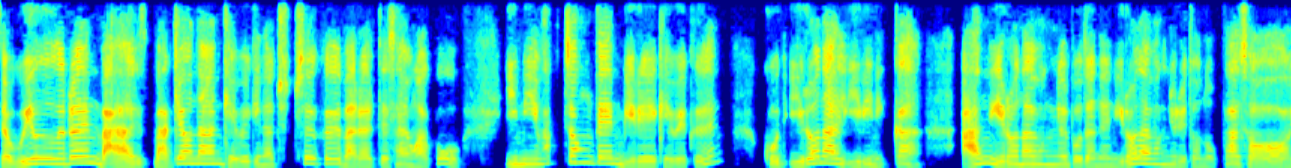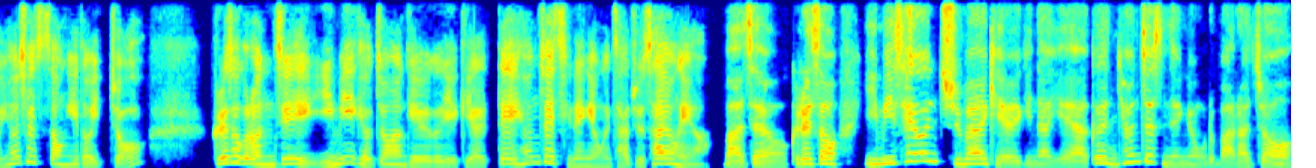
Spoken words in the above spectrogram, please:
자, will은 막, 막연한 계획이나 추측을 말할 때 사용하고 이미 확정된 미래의 계획은 곧 일어날 일이니까 안 일어날 확률보다는 일어날 확률이 더 높아서 현실성이 더 있죠. 그래서 그런지 이미 결정한 계획을 얘기할 때 현재 진행형을 자주 사용해요. 맞아요. 그래서 이미 세운 주말 계획이나 예약은 현재 진행형으로 말하죠.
